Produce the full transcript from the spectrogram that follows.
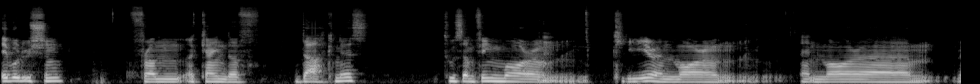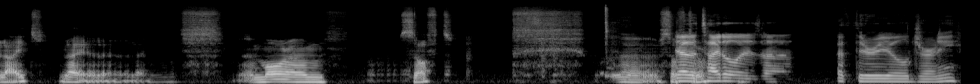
evolution from a kind of darkness to something more um, clear and more um, and more um, light, like, like uh, more um, soft. Uh, Yeah, the title is uh, Ethereal Journey.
